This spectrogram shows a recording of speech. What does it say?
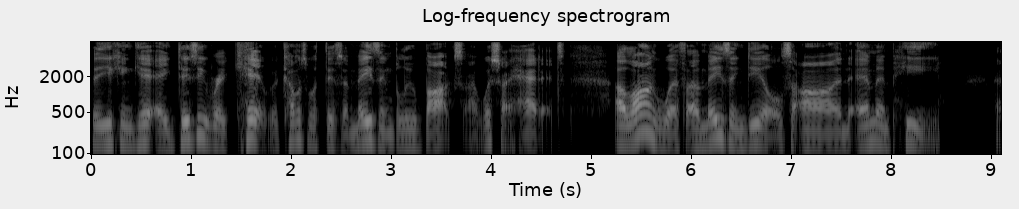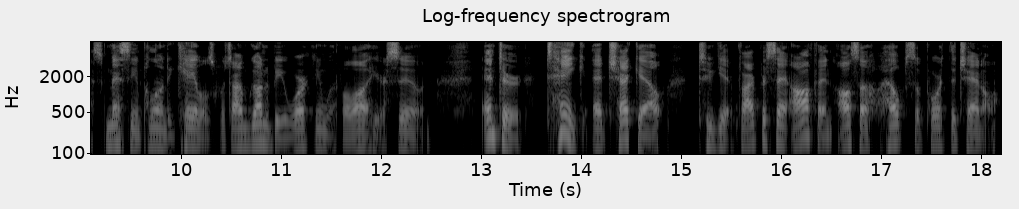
that you can get a DigiRig kit that comes with this amazing blue box. I wish I had it. Along with amazing deals on M&P, that's Messi and Paoloni cables, which I'm going to be working with a lot here soon. Enter TANK at checkout to get 5% off and also help support the channel.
